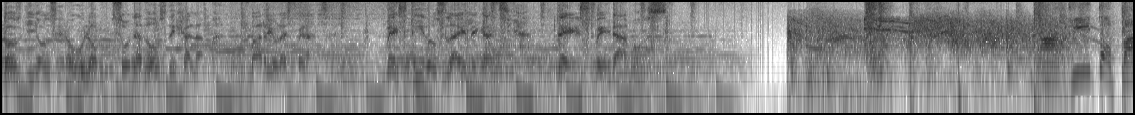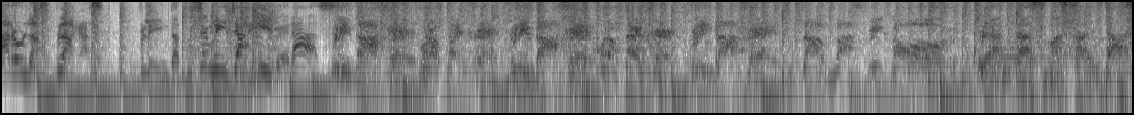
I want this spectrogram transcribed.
2-01, Zona 2 de Jalapa, Barrio La Esperanza. Vestidos La Elegancia. Te esperamos. Aquí toparon las plagas. Blinda tu semilla y verás. Blindaje, protege, blindaje, protege, blindaje, da más vigor. Plantas más altas,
